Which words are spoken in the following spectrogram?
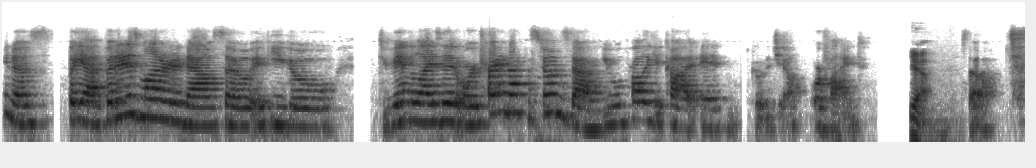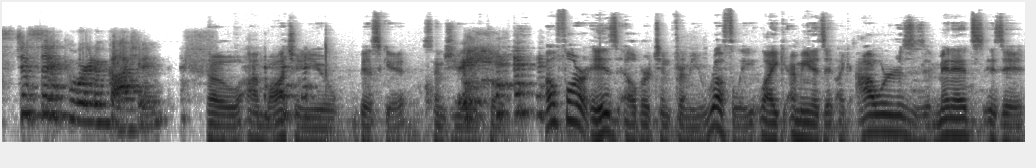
who knows? But yeah, but it is monitored now. So if you go to vandalize it or try to knock the stones down, you will probably get caught and go to jail or fined. Yeah. So just just a word of caution. So I'm watching you, Biscuit, since you. How far is Elberton from you, roughly? Like, I mean, is it like hours? Is it minutes? Is it?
